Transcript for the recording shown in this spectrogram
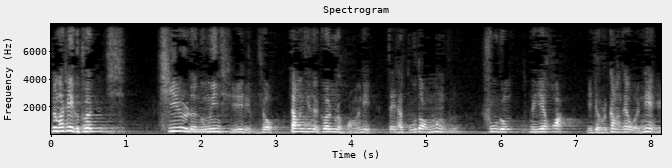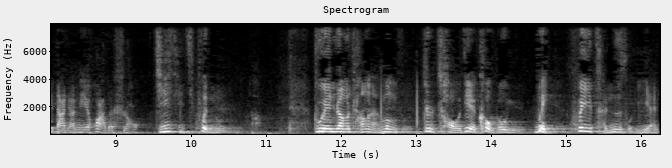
那么这个专昔昔日的农民起义领袖，当今的专制皇帝，在他读到孟子书中那些话，也就是刚才我念给大家那些话的时候，极其愤怒啊！朱元璋长揽孟子，至草芥寇周语，谓非臣子所宜言。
